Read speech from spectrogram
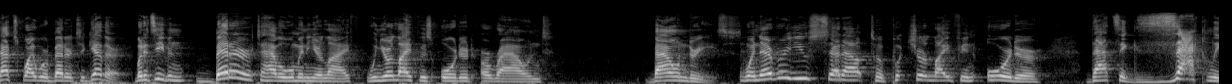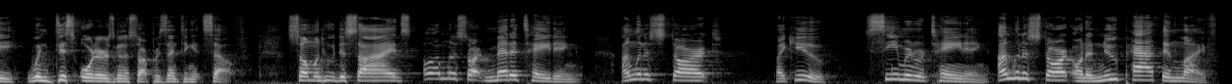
That's why we're better together. But it's even better to have a woman in your life when your life is ordered around boundaries. Whenever you set out to put your life in order, that's exactly when disorder is going to start presenting itself. Someone who decides, oh, I'm going to start meditating. I'm going to start, like you, semen retaining. I'm going to start on a new path in life.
